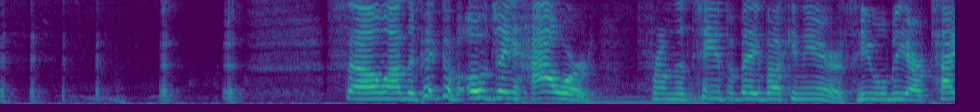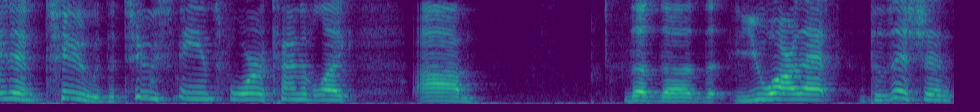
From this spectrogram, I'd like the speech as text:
so uh, they picked up O.J. Howard from the Tampa Bay Buccaneers. He will be our tight end two. The two stands for kind of like um, the, the the you are that position,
